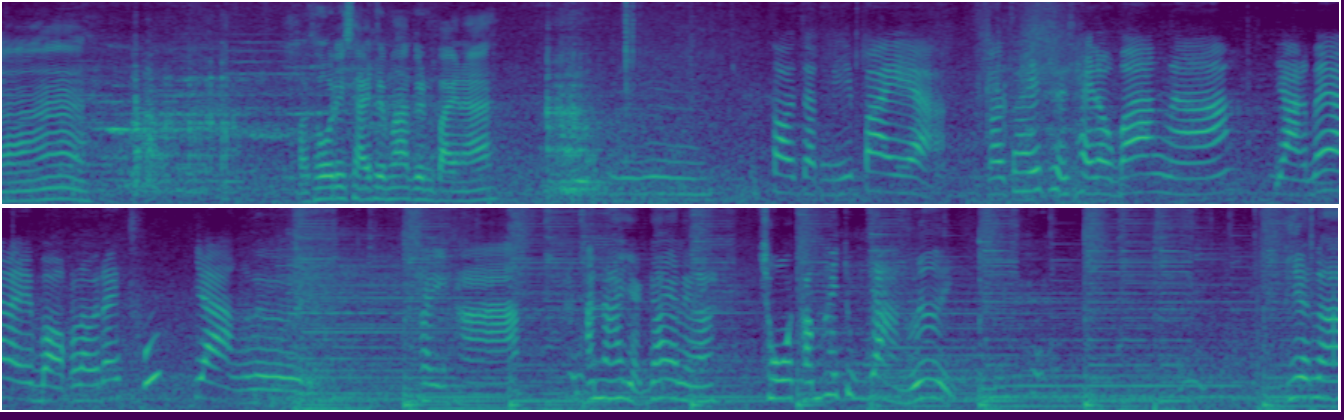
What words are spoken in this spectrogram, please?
นะขอโทษที่ใช้เธอมากเกินไปนะ ต่อจากนี้ไปอะ เราจะให้เธอใช้เราบ้างนะ อยากได้อะไรบอกเราได้ทุกอย่างเลย ใช่ครับอนาอยากได้อะไรนะ โชว์ทำให้ทุกอย่างเลย พี่อนา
